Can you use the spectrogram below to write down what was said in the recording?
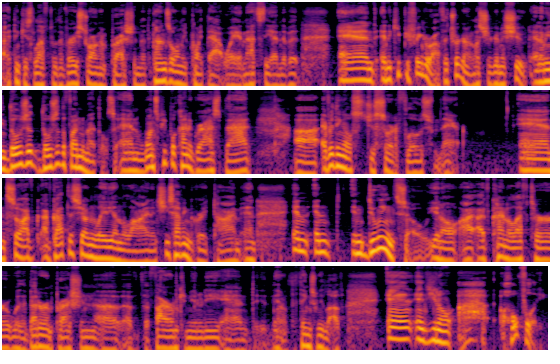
I think, is left with a very strong impression that the guns only point that way, and that's the end of it. And and to keep your finger off the trigger unless you're going to shoot. And I mean, those are those are the fundamentals. And once people kind of grasp that. Uh, uh, everything else just sort of flows from there. And so I've, I've got this young lady on the line, and she's having a great time. And and and in doing so, you know, I, have kind of left her with a better impression of, of, the firearm community and you know the things we love. And and you know, uh, hopefully,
